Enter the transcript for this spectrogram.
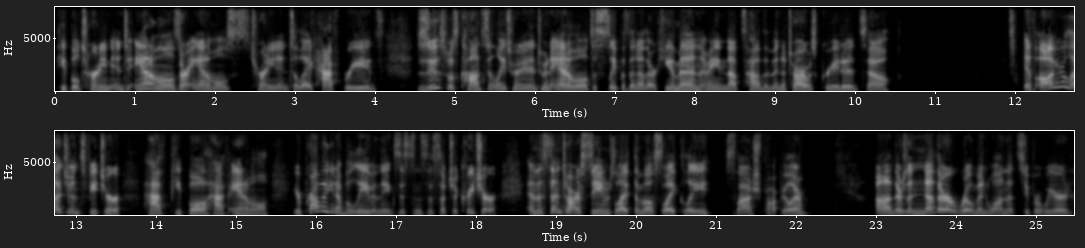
people turning into animals or animals turning into like half breeds. Zeus was constantly turning into an animal to sleep with another human. I mean that's how the minotaur was created so if all your legends feature half people, half animal, you're probably going to believe in the existence of such a creature. And the centaur seems like the most likely slash popular. Uh, there's another Roman one that's super weird.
